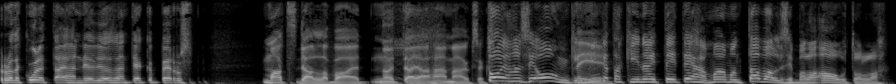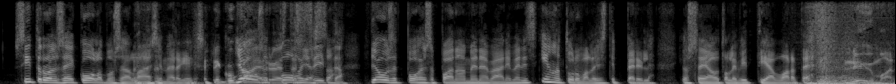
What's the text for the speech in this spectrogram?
ruveta kuljettaa ihan jossain, tiedätkö, perus Matsdalla vaan, että noitte ajaa hämäykseksi. Toihan se onkin. Niin. Minkä takia näitä ei tehdä maailman tavallisimmalla autolla? Citroen C3 esimerkiksi. Niin kukaan ei ryöstä sitä. Jouset pohjassa painaa menevää, niin menisi ihan turvallisesti perille, jos ei auto oli vittiä varten. Nyman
